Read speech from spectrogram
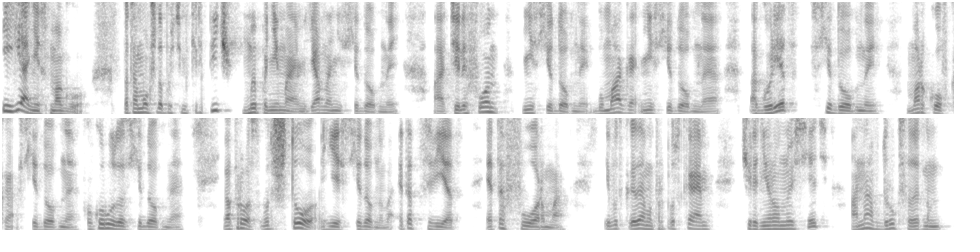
И я не смогу. Потому что, допустим, кирпич мы понимаем явно несъедобный, а телефон несъедобный, бумага несъедобная, огурец съедобный, морковка съедобная, кукуруза съедобная. Вопрос, вот что есть съедобного? Это цвет, это форма. И вот когда мы пропускаем через нейронную сеть, она вдруг создает нам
